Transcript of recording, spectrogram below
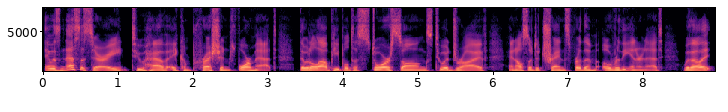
it was necessary to have a compression format that would allow people to store songs to a drive and also to transfer them over the internet without it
